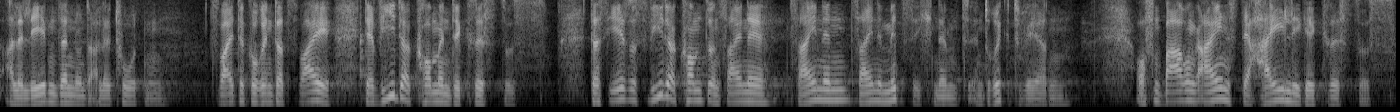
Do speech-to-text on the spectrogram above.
alle Lebenden und alle Toten. 2. Korinther 2, der wiederkommende Christus, dass Jesus wiederkommt und seine, seinen, seine mit sich nimmt, entrückt werden. Offenbarung 1, der heilige Christus.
